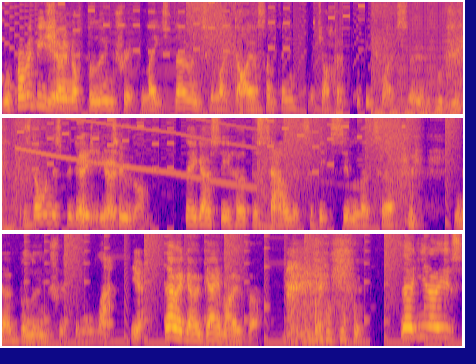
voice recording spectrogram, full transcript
You'll probably be Yeah. showing off Balloon Trip later though, until I die or something, which I hope to be quite soon. Because I don't want this video to be go. too long. There you go. So you heard the sound. It's a bit similar to, you know, Balloon Trip and all that. Yeah. There we go. Game over. so you know it's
